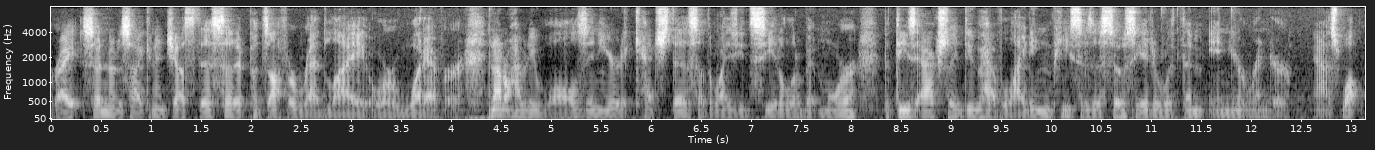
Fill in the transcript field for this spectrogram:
right? So notice how I can adjust this so that it puts off a red light or whatever. And I don't have any walls in here to catch this, otherwise you'd see it a little bit more. But these actually do have lighting pieces associated with them in your render as well.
